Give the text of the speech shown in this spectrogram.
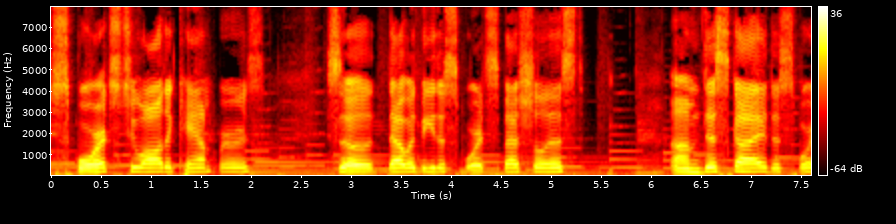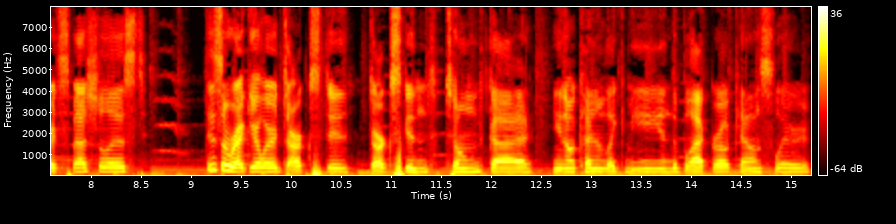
sports to all the campers. So that would be the sports specialist. Um, this guy, the sports specialist, is a regular dark skinned dark skinned toned guy, you know, kind of like me and the black girl counselor.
